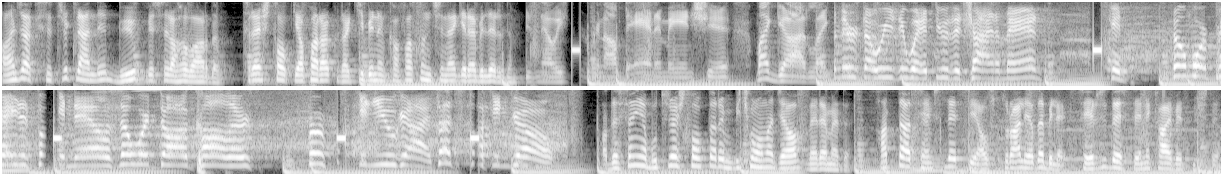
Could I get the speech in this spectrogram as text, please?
Ancak Strickland'in büyük bir silahı vardı. Trash talk yaparak rakibinin kafasının içine girebilirdi. Now he's jerking off the anime and shit. My God, like there's no easy way through the China man. Fucking No more painted fucking nails. No more dog collars. For fucking you guys. Let's fucking go. Adesanya bu trash talkların birçoğuna cevap veremedi. Hatta temsil ettiği Avustralya'da bile seyirci desteğini kaybetmişti.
